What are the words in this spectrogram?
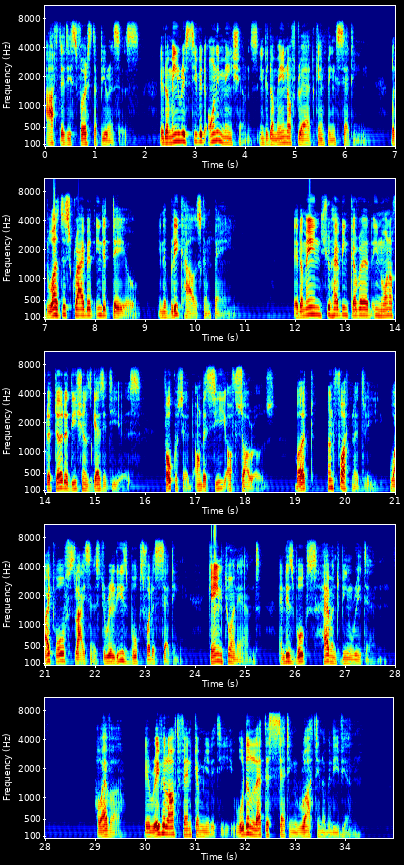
After these first appearances, the domain received only mentions in the Domain of Dread campaign setting, but was described in detail in the Bleak House campaign. The domain should have been covered in one of the third edition's gazetteers, focused on the Sea of Sorrows, but unfortunately, White Wolf's license to release books for the setting came to an end, and these books haven't been written. However, the Ravenloft fan community wouldn't let the setting rot in oblivion.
